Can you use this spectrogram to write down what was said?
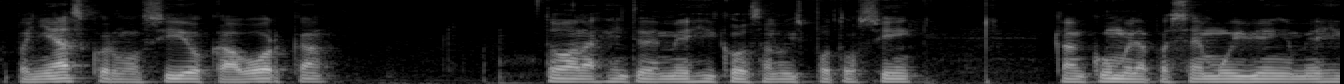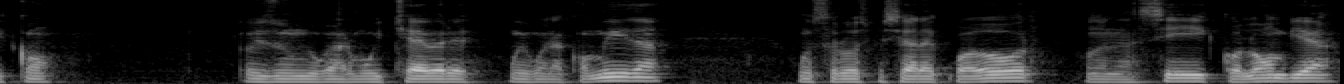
a Peñasco, Hermosillo, Caborca, toda la gente de México, San Luis Potosí, Cancún. Me la pasé muy bien en México. Es un lugar muy chévere, muy buena comida. Un saludo especial a Ecuador, donde nací, Colombia,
